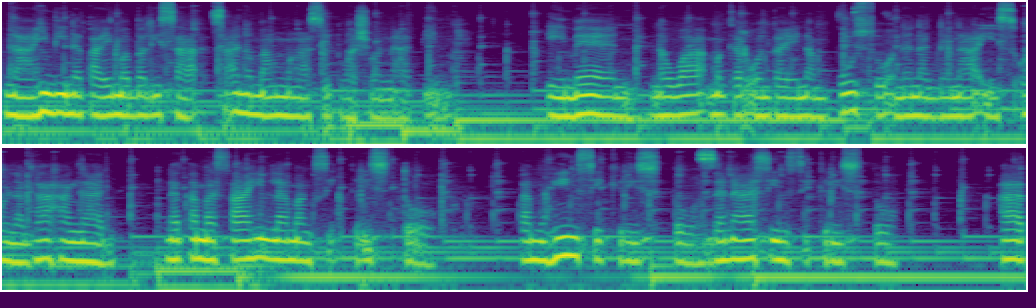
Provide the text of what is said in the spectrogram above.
na hindi na tayo mabalisa sa anumang mga sitwasyon natin. Amen. Nawa magkaroon tayo ng puso na nagnanais o naghahangad na tamasahin lamang si Kristo, tamuhin si Kristo, danasin si Kristo, at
